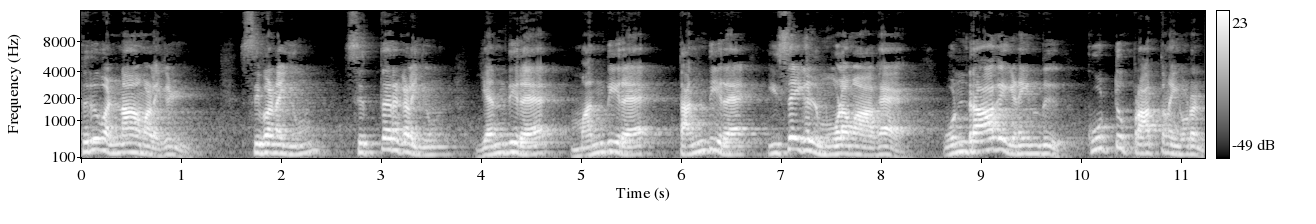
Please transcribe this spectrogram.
திருவண்ணாமலையில் சிவனையும் சித்தர்களையும் எந்திர மந்திர தந்திர இசைகள் மூலமாக ஒன்றாக இணைந்து கூட்டு பிரார்த்தனையுடன்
